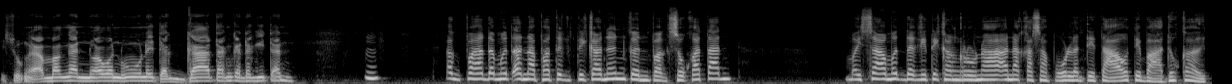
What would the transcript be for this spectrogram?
Iso nga amangan no awan unay tagatang kadagitan. Agpadamot ana patigtikanan kan pagsukatan. May samot dagiti kang runaan na kasapulan ti tao ti bado kahit.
